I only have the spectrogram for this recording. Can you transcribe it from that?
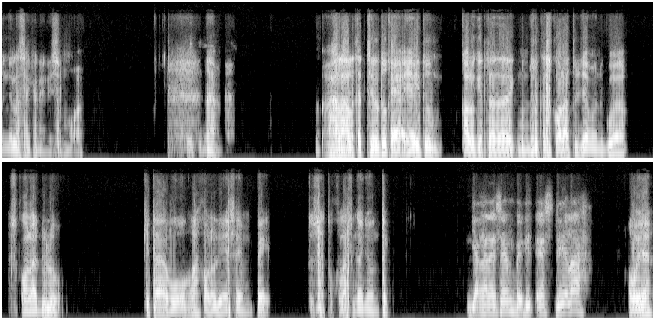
menyelesaikan ini semua. Nah, hal-hal kecil tuh kayak ya itu kalau kita tarik mundur ke sekolah tuh zaman gua sekolah dulu kita bohong lah kalau di SMP tuh satu kelas nggak nyontek Jangan SMP, di SD lah. oh ya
